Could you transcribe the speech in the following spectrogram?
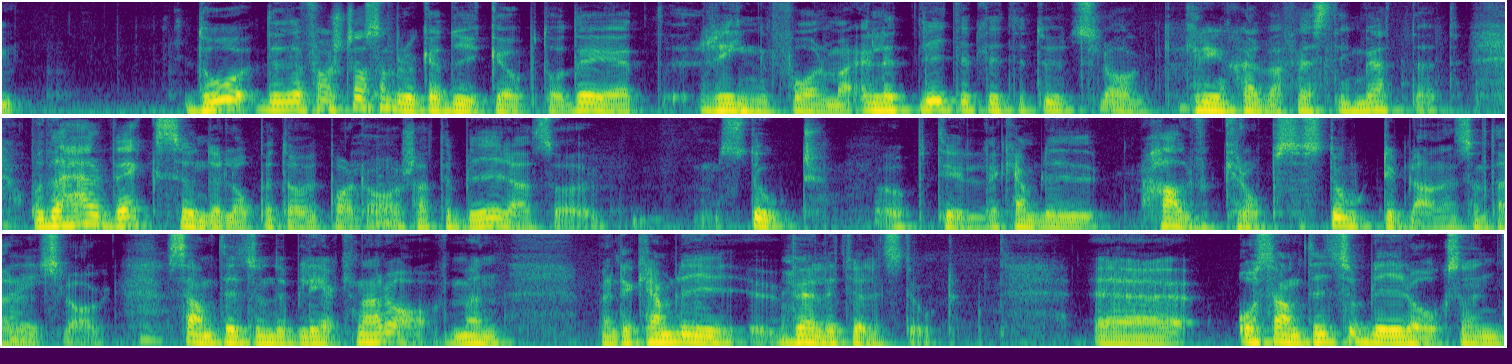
Eh, då, det, det, första som brukar dyka upp då det är ett ringformat, eller ett litet litet utslag kring själva fästingbettet. Och det här växer under loppet av ett par dagar så att det blir alltså stort. Upp till, det kan bli halvkroppsstort ibland ett sånt här Oj. utslag. Samtidigt som det bleknar av. Men, men det kan bli väldigt, väldigt stort. Eh, och samtidigt så blir det också en,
